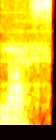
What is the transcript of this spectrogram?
Nice.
